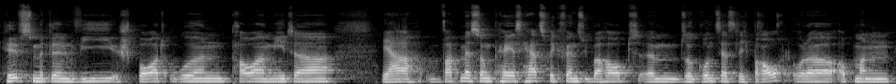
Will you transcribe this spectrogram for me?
Hilfsmitteln wie Sportuhren, Powermeter, ja, Wattmessung, Pace, Herzfrequenz überhaupt ähm, so grundsätzlich braucht oder ob man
